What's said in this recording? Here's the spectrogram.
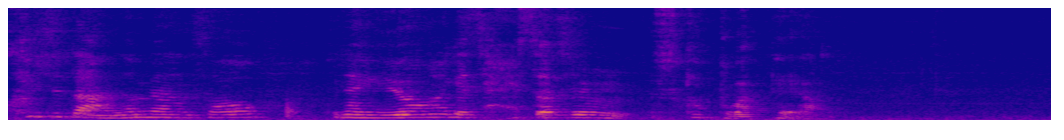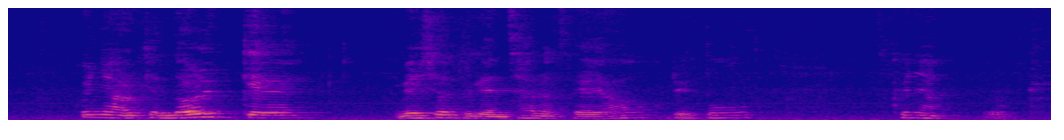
크지도 않으면서 그냥 유용하게 잘 써질 스카프 같아요. 그냥 이렇게 넓게 매셔도 괜찮으세요. 그리고 그냥 이렇게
